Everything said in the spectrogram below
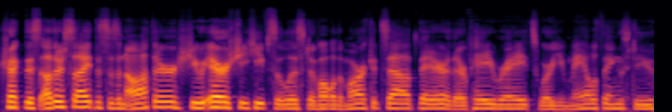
Check this other site. This is an author. She er, she keeps a list of all the markets out there, their pay rates, where you mail things to."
